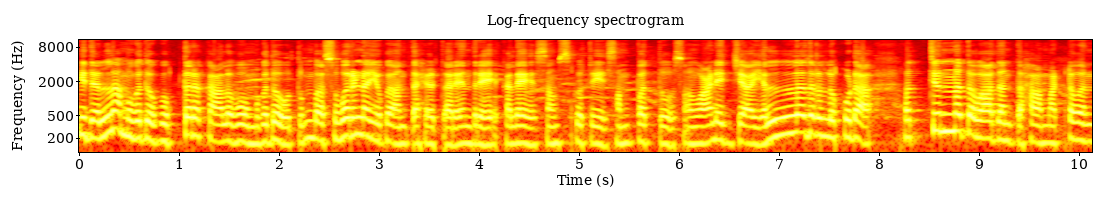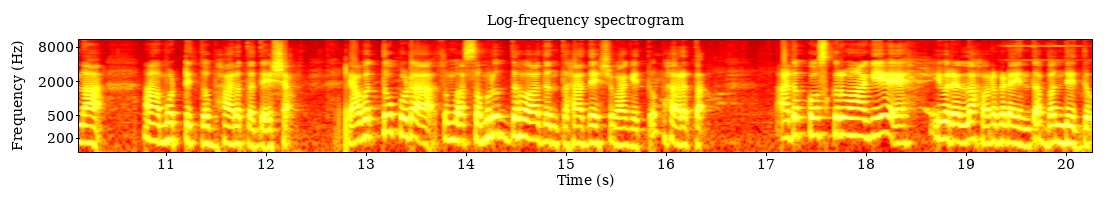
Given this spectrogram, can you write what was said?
ಇದೆಲ್ಲ ಮುಗಿದು ಗುಪ್ತರ ಕಾಲವು ಮುಗಿದು ತುಂಬ ಸುವರ್ಣ ಯುಗ ಅಂತ ಹೇಳ್ತಾರೆ. ಅಂದರೆ ಕಲೆ, ಸಂಸ್ಕೃತಿ, ಸಂಪತ್ತು ವಾಣಿಜ್ಯ ಎಲ್ಲದರಲ್ಲೂ ಕೂಡ ಅತ್ಯುನ್ನತವಾದಂತಹ ಮಟ್ಟವನ್ನು ಮುಟ್ಟಿತ್ತು ಭಾರತ ದೇಶ. ಯಾವತ್ತೂ ಕೂಡ ತುಂಬ ಸಮೃದ್ಧವಾದಂತಹ ದೇಶವಾಗಿತ್ತು ಭಾರತ. ಅದಕ್ಕೋಸ್ಕರವಾಗಿಯೇ ಇವರೆಲ್ಲ ಹೊರಗಡೆಯಿಂದ ಬಂದಿದ್ದು.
